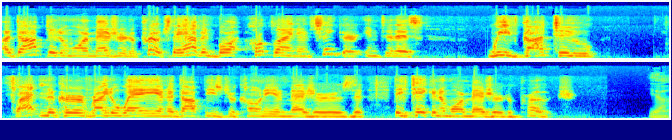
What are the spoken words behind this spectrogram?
adopted a more measured approach. They haven't bought hook, line, and sinker into this. We've got to flatten the curve right away and adopt these draconian measures. That they've taken a more measured approach. Yeah.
